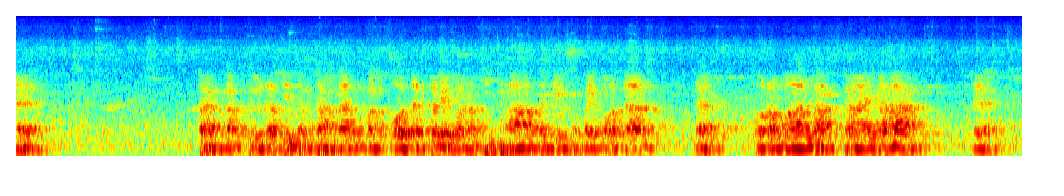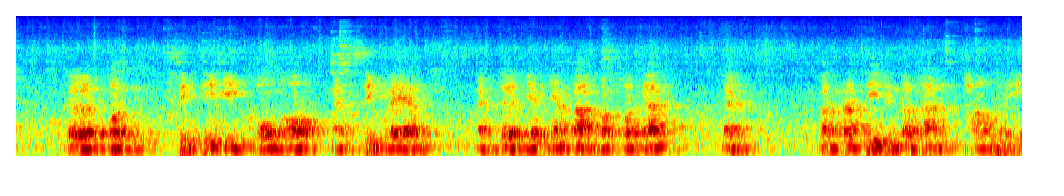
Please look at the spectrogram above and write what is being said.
นะ่างนับถือรัฐที่ต่างๆ นั้นบางคนนั้นก็เรียกว่ารัฐที่พรามนั่นเองสมัยก่อนนั้นนะทรมานร่างกายบ้างนะเดินบนสิ่งที่มีโครงออกนะสิ่งแหลมนะเดินเหยียบย่างบ้างบางคนนั้นนะบางรัฐที่ถึงกับท่านเผาตัวเอ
